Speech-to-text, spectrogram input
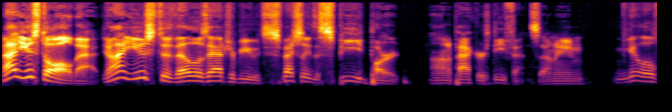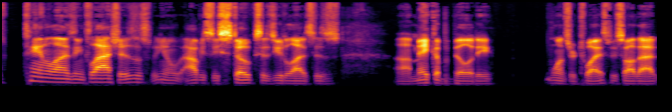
Not used to all that. You're not used to those attributes, especially the speed part on a Packers defense. I mean, You get little tantalizing flashes. You know, obviously Stokes has utilized his uh, makeup ability once or twice. We saw that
